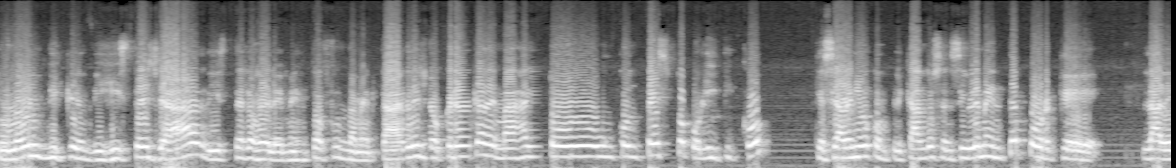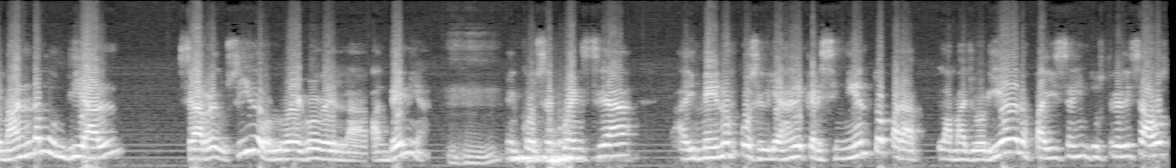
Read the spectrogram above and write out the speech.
tú lo dijiste ya, diste los elementos fundamentales. Yo creo que además hay todo un contexto político que se ha venido complicando sensiblemente porque la demanda mundial se ha reducido luego de la pandemia. En consecuencia, hay menos posibilidades de crecimiento para la mayoría de los países industrializados.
